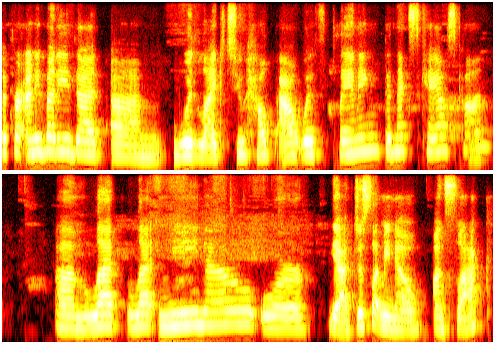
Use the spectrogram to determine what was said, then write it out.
so for anybody that, um, would like to help out with planning the next Chaos Con, um, let, let me know, or, yeah, just let me know on Slack.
